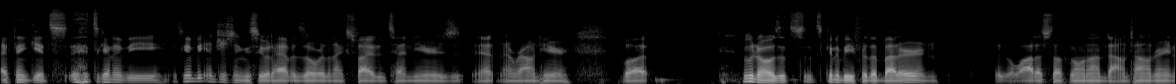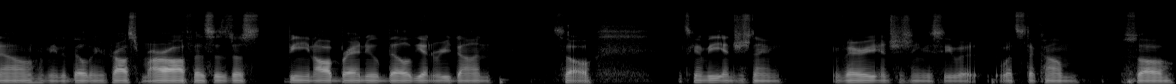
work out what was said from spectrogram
i think it's it's gonna be it's gonna be interesting to see what happens over the next five to ten years at, around here but who knows it's it's gonna be for the better and there's a lot of stuff going on downtown right now. I mean, the building across from our office is just being all brand new build, getting redone. So it's gonna be interesting, very interesting to see what what's to come. So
